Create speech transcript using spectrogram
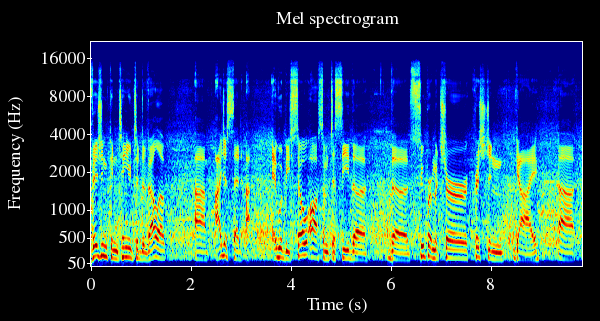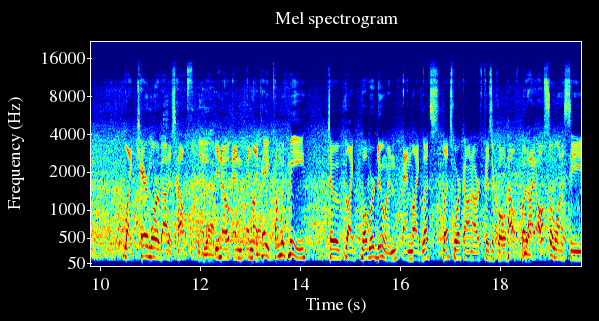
vision continued to develop, um, I just said I, it would be so awesome to see the the super mature Christian guy uh, like care more about his health, yeah. you know, and, and like, yeah. hey, come with me to like what we're doing and like let's let's work on our physical health but yeah. i also want to see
